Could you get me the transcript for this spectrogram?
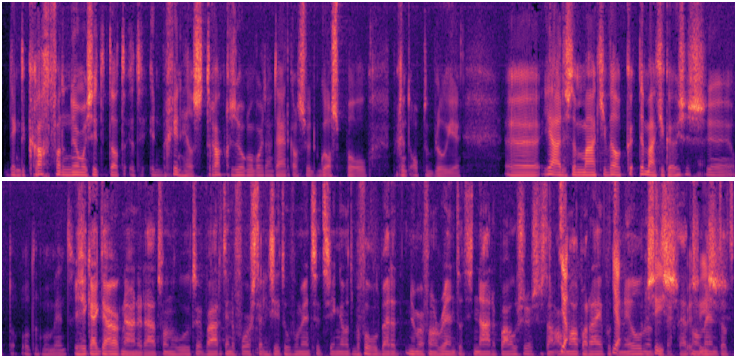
ik denk de kracht van het nummer zit dat het in het begin heel strak gezongen wordt, uiteindelijk als een soort gospel begint op te bloeien. Uh, ja, dus dan maak je wel dan maak je keuzes uh, op, dat, op dat moment. Dus je kijkt daar ook naar inderdaad van hoe het, waar het in de voorstelling zit, hoeveel mensen het zingen. Want bijvoorbeeld bij dat nummer van Rent, dat is na de pauze. Ze staan allemaal op een rij op het toneel. Ja, precies, dat is echt het moment dat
